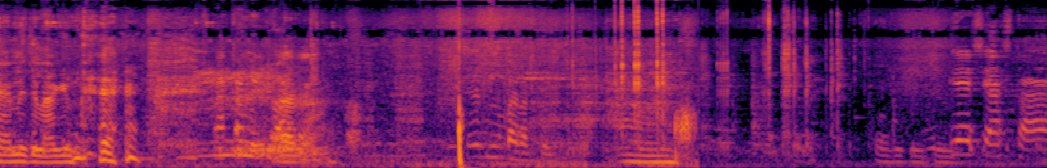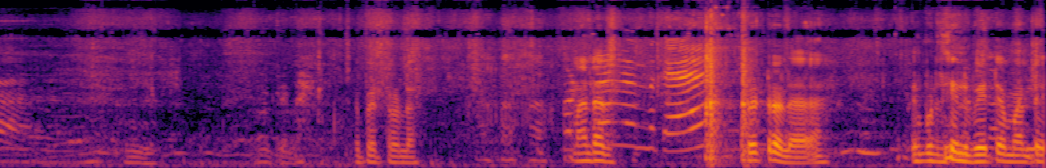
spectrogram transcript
అన్ని లాగింది. లాగా. ఉమ్. ఓకేనా పెట్రోలా. అంటారు పెట్రోలా? ఇప్పుడు దీన్ని పెట్టామంటే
